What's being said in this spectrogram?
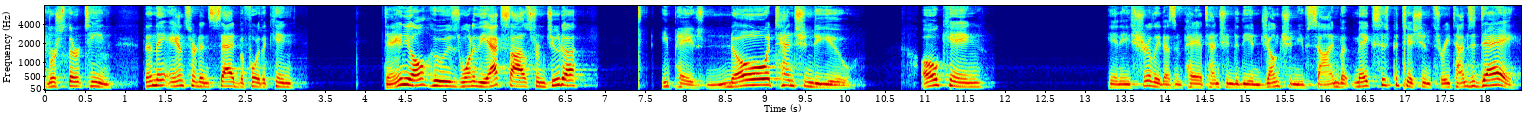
Verse 13 Then they answered and said before the king, Daniel, who is one of the exiles from Judah, he pays no attention to you, O king, and he surely doesn't pay attention to the injunction you've signed, but makes his petition three times a day.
